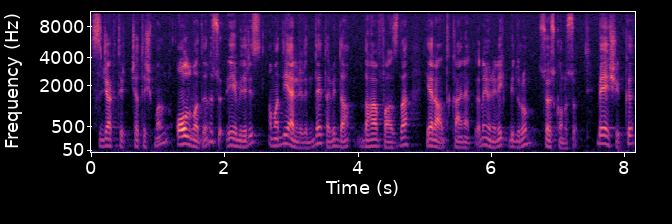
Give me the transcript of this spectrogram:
sıcak çatışmanın olmadığını söyleyebiliriz. Ama diğerlerinde tabii daha fazla yeraltı kaynaklarına yönelik bir durum söz konusu. B şıkkı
